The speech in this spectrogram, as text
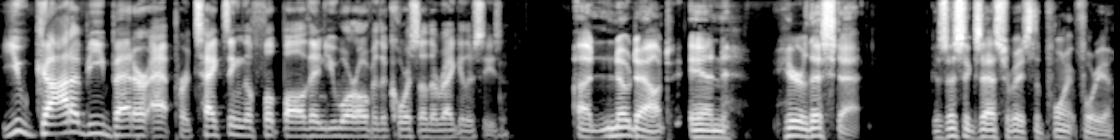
you got to be better at protecting the football than you were over the course of the regular season. Uh, no doubt. And hear this stat because this exacerbates the point for you.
